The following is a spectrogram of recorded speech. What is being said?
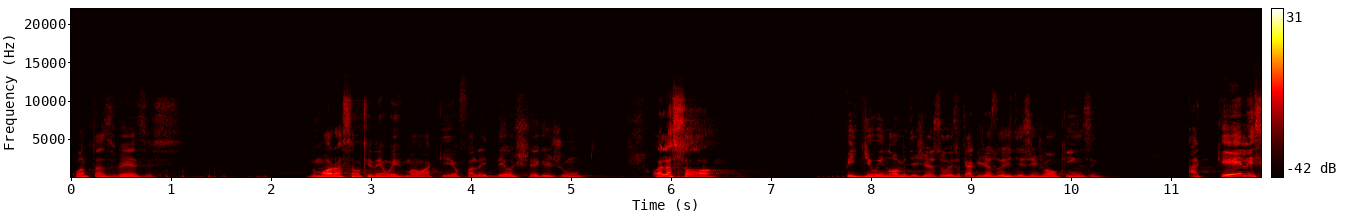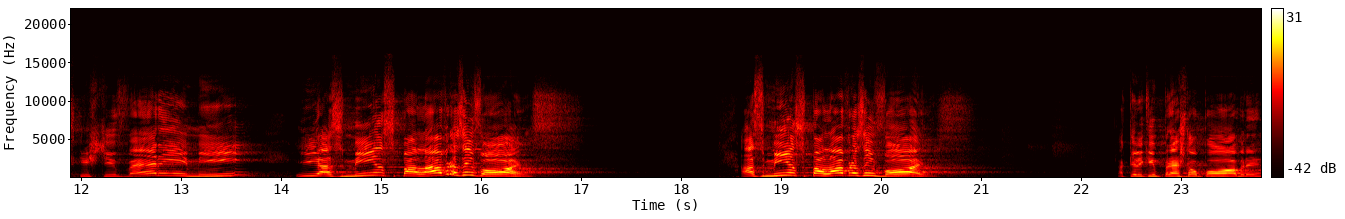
Quantas vezes, numa oração que nem um irmão aqui, eu falei, Deus chegue junto. Olha só, pediu em nome de Jesus, o que é que Jesus diz em João 15? Aqueles que estiverem em mim e as minhas palavras em vós as minhas palavras em vós, aquele que empresta ao pobre,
